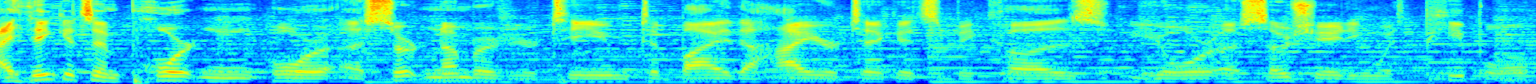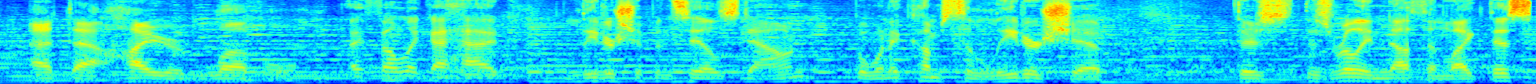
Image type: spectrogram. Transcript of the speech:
I think it's important for a certain number of your team to buy the higher tickets because you're associating with people at that higher level. I felt like I had leadership and sales down, but when it comes to leadership, there's there's really nothing like this.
